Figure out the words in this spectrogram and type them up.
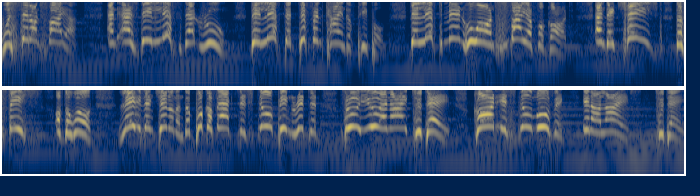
were set on fire. And as they left that room, they left a different kind of people. They left men who were on fire for God. And they changed the face of the world. Ladies and gentlemen, the book of Acts is still being written through you and I today. God is still moving in our lives today.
